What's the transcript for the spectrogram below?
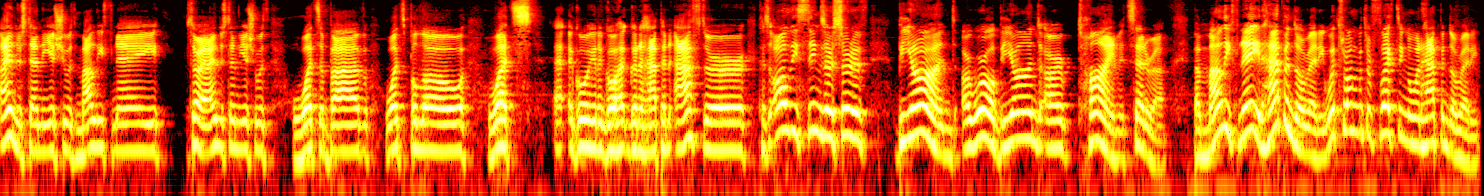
I understand the issue with malifnei, sorry, I understand the issue with what's above, what's below, what's uh, going to go going to happen after, because all these things are sort of beyond our world, beyond our time, etc. But malifnei, it happened already. What's wrong with reflecting on what happened already?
